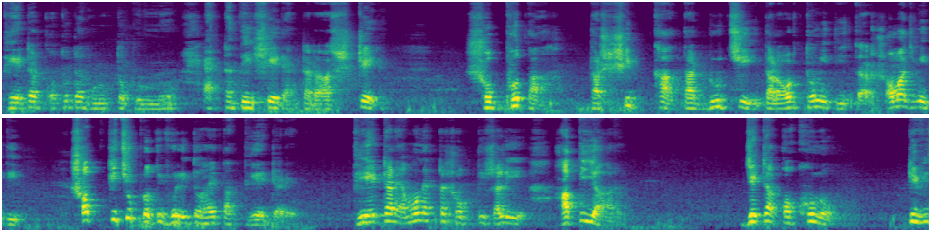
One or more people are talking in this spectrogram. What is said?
থিয়েটার কতটা গুরুত্বপূর্ণ? একটা দেশের, একটা রাষ্ট্রের সভ্যতা, তার শিক্ষা, তার রুচি, তার অর্থনীতি, তার সমাজনীতি সব কিছু প্রতিফলিত হয় তার থিয়েটারে। থিয়েটার এমন একটা শক্তিশালী হাতিয়ার, যেটা কখনো টিভি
